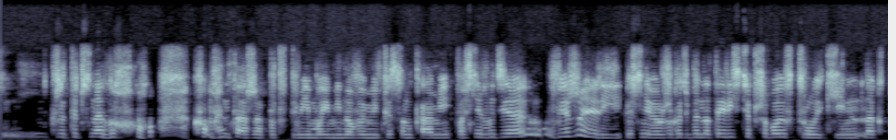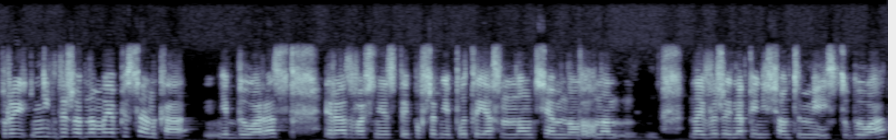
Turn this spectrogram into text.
krytycznego komentarza pod tymi moimi nowymi piosenkami. Właśnie ludzie uwierzyli. Wiesz, nie wiem, że choćby na tej liście przebojów trójki, na której nigdy żadna moja piosenka nie była. Raz, raz właśnie z tej poprzedniej płyty jasną, ciemną, to ona najwyżej na 50 miejscu była.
